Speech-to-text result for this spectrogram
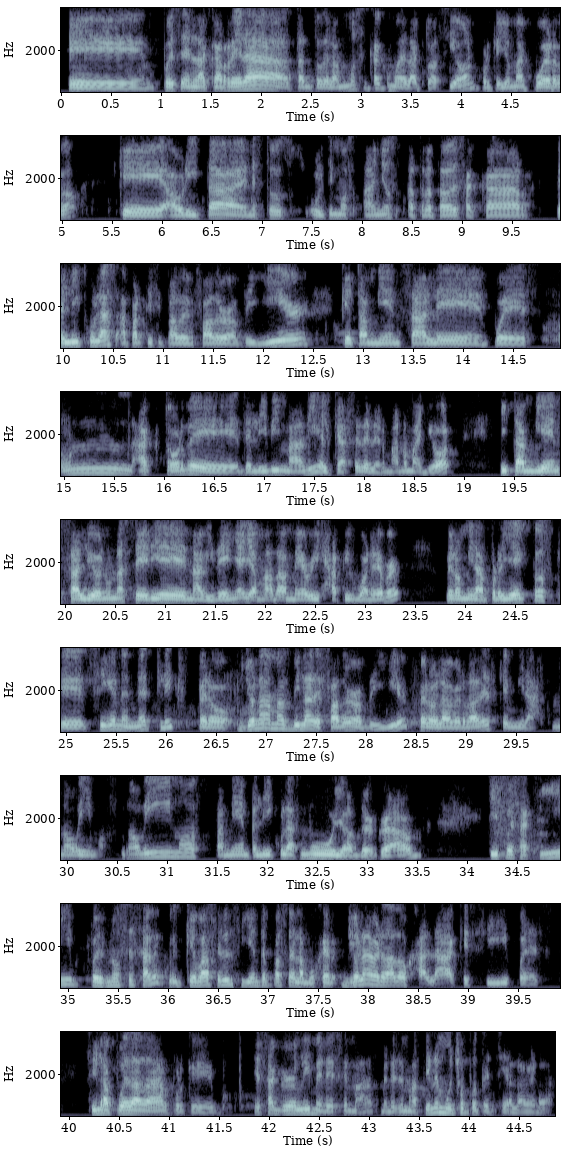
eh, pues en la carrera tanto de la música como de la actuación, porque yo me acuerdo que ahorita en estos últimos años ha tratado de sacar películas, ha participado en Father of the Year, que también sale pues un actor de, de Libby Maddie, el que hace del hermano mayor, y también salió en una serie navideña llamada Mary Happy Whatever. Pero mira, proyectos que siguen en Netflix, pero yo nada más vi la de Father of the Year, pero la verdad es que mira, no vimos, no vimos también películas muy underground. Y pues aquí, pues no se sabe qué va a ser el siguiente paso de la mujer. Yo la verdad, ojalá que sí, pues sí la pueda dar, porque esa girly merece más, merece más. Tiene mucho potencial, la verdad.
